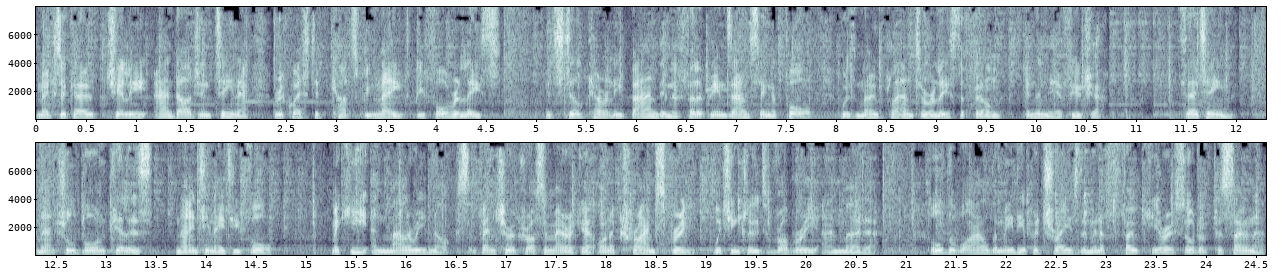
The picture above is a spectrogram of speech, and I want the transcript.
Mexico, Chile, and Argentina requested cuts be made before release. It's still currently banned in the Philippines and Singapore, with no plan to release the film in the near future. 13. Natural Born Killers, 1984. Mickey and Mallory Knox venture across America on a crime spree, which includes robbery and murder. All the while, the media portrays them in a folk hero sort of persona,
